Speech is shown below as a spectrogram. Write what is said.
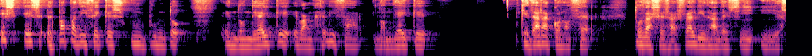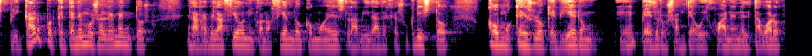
es, es, el Papa dice que es un punto en donde hay que evangelizar, donde hay que, que dar a conocer todas esas realidades y, explicar, porque tenemos elementos en la revelación y conociendo cómo es la vida de Jesucristo, cómo qué es lo que vieron eh, Pedro, Santiago y Juan en el Taboro,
